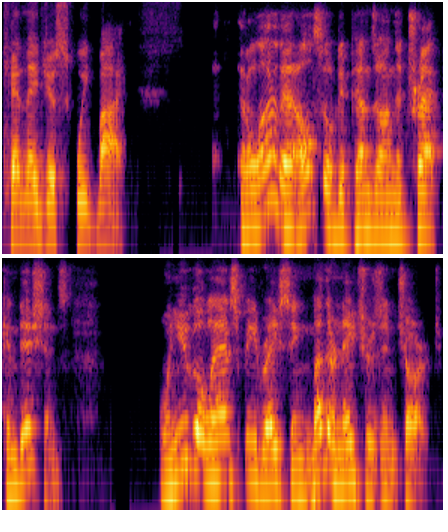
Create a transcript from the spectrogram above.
can they just squeak by? And a lot of that also depends on the track conditions. When you go land speed racing, Mother Nature's in charge.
